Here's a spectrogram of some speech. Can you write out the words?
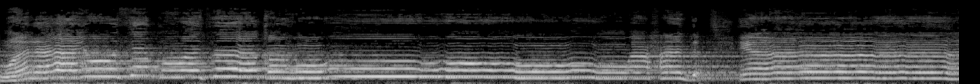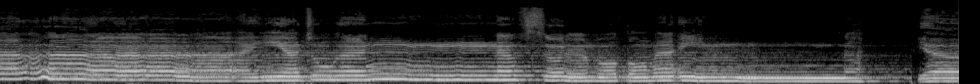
ولا يوثق وثاقه أحد. يا النفس المطمئنة. يا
